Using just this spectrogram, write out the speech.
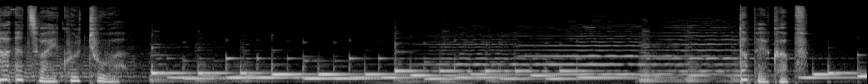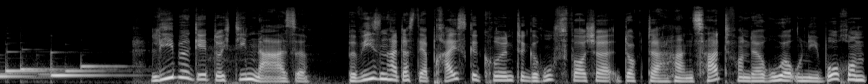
HR2 Kultur Doppelkopf Liebe geht durch die Nase. Bewiesen hat das der preisgekrönte Geruchsforscher Dr. Hans Hatt von der Ruhr-Uni Bochum.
